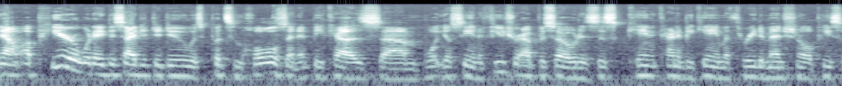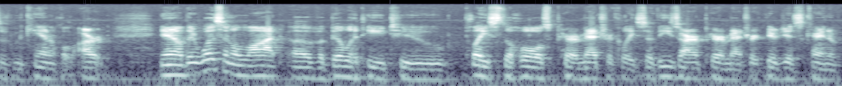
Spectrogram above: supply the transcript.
Now up here, what I decided to do was put some holes in it because um, what you'll see in a future episode is this came, kind of became a three-dimensional piece of mechanical art. Now there wasn't a lot of ability to place the holes parametrically, so these aren't parametric. They're just kind of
